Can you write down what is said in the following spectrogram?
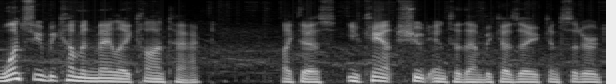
once you become in melee contact like this, you can't shoot into them because they are considered,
